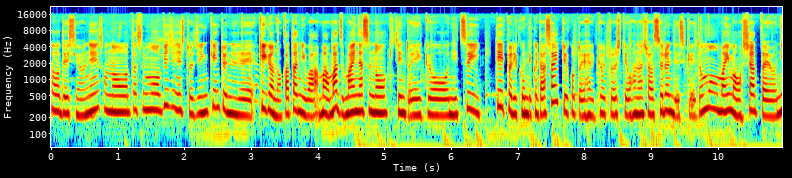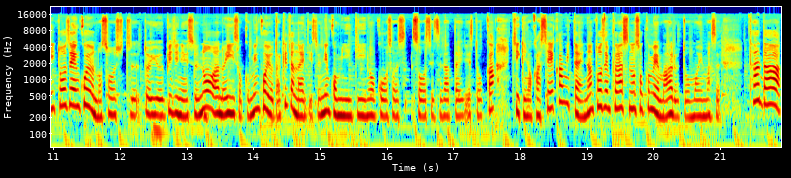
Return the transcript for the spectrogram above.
そうですよねその私もビジネスと人権というので企業の方には、まあ、まずマイナスのきちんと影響について取り組んでくださいということをやはり強調してお話はするんですけれども、まあ、今おっしゃったように当然雇用の創出というビジネスのあのいい側面雇用だけじゃないですよねコミュニティのこう創設だったりですとか地域の活性化みたいな当然プラスの側面もあると思います。ただ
